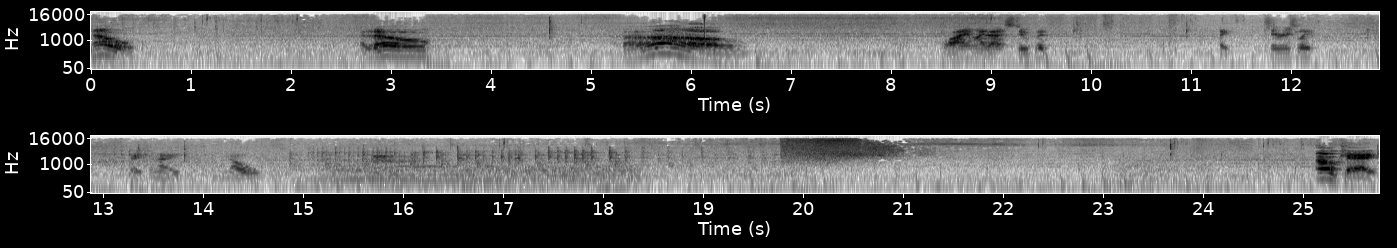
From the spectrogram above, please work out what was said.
No. Hello? Oh. Why am I that stupid? Like, seriously? Okay, can I... No? Okay.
